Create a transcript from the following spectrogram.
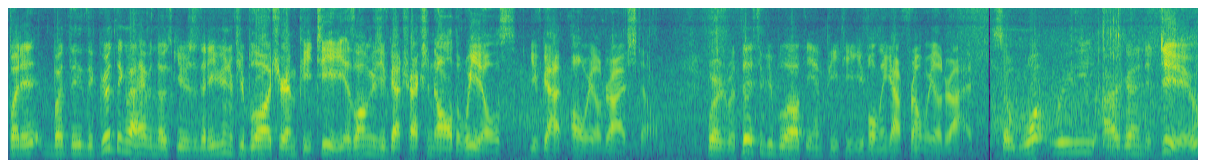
But it, but the, the good thing about having those gears is that even if you blow out your MPT, as long as you've got traction to all the wheels, you've got all-wheel drive still. Whereas with this, if you blow out the MPT, you've only got front wheel drive. So what we are going to do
